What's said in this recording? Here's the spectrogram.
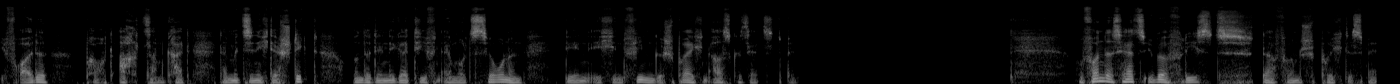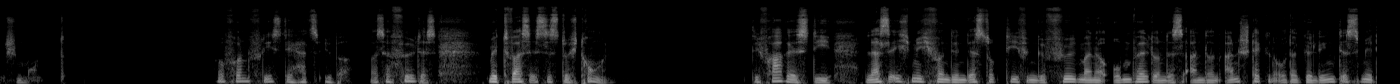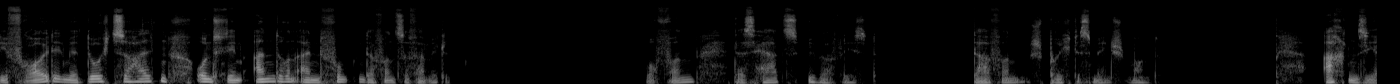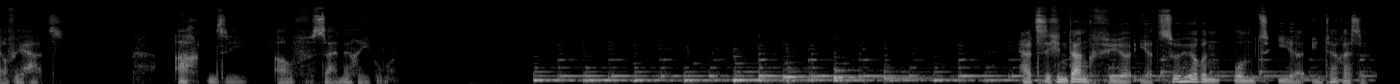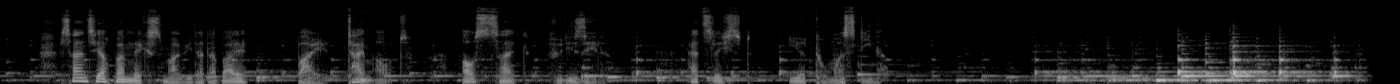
Die Freude braucht Achtsamkeit, damit sie nicht erstickt unter den negativen Emotionen, denen ich in vielen Gesprächen ausgesetzt bin. Wovon das Herz überfließt, davon spricht des Menschen Mund. Wovon fließt Ihr Herz über? Was erfüllt es? Mit was ist es durchdrungen? Die Frage ist die, lasse ich mich von den destruktiven Gefühlen meiner Umwelt und des anderen anstecken oder gelingt es mir, die Freude in mir durchzuhalten und dem anderen einen Funken davon zu vermitteln? Wovon das Herz überfließt, davon spricht des Menschen Mund. Achten Sie auf Ihr Herz. Achten Sie auf seine Regungen. Herzlichen Dank für Ihr Zuhören und Ihr Interesse. Seien Sie auch beim nächsten Mal wieder dabei bei Timeout, Auszeit für die Seele. Herzlichst, Ihr Thomas Diener.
